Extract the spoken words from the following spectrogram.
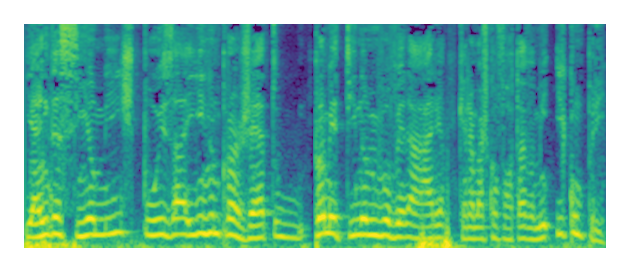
e ainda assim eu me expus a ir num projeto, prometi não me envolver na área que era mais confortável a mim e cumpri.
